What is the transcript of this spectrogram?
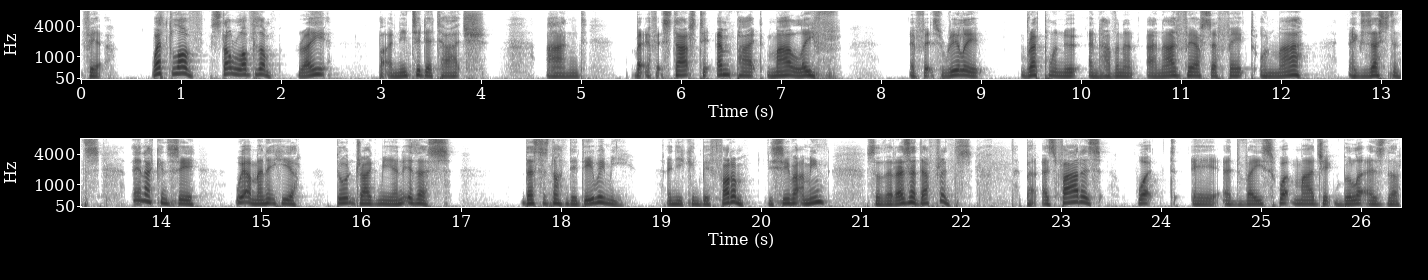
from it with love. Still love them, right? But I need to detach. And but if it starts to impact my life, if it's really rippling out and having an, an adverse effect on my existence, then I can say, wait a minute here, don't drag me into this. This has nothing to do with me. And you can be firm. You see what I mean? So there is a difference. But as far as what uh, advice, what magic bullet is there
